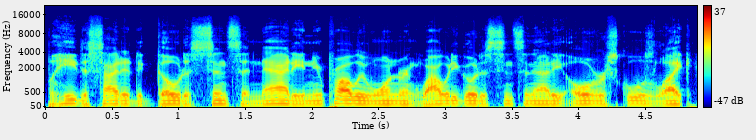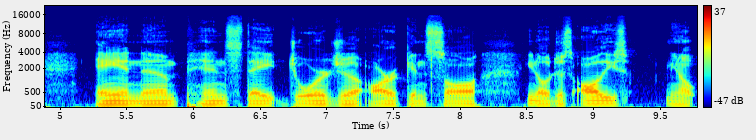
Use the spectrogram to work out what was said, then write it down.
but he decided to go to Cincinnati. And you're probably wondering, why would he go to Cincinnati over schools like a&M, Penn State, Georgia, Arkansas, you know, just all these, you know,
